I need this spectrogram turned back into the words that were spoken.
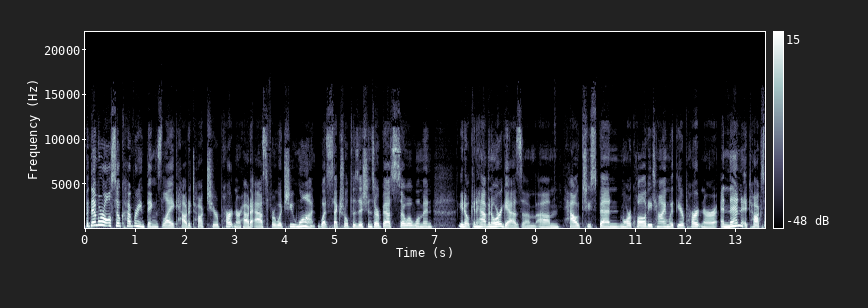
But then we're also covering things like how to talk to your partner, how to ask for what you want, what sexual positions are best so a woman you know, can have an orgasm, um, how to spend more quality time with your partner. And then it talks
